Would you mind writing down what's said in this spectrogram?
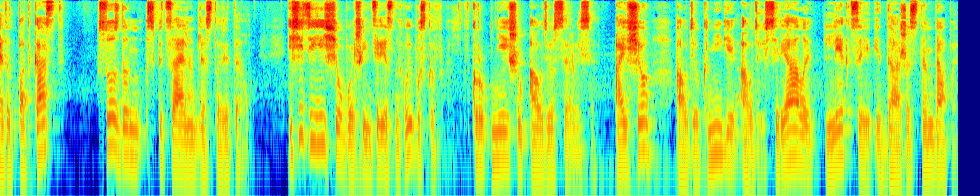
Этот подкаст создан специально для Storytel. Ищите еще больше интересных выпусков в крупнейшем аудиосервисе. А еще аудиокниги, аудиосериалы, лекции и даже стендапы.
